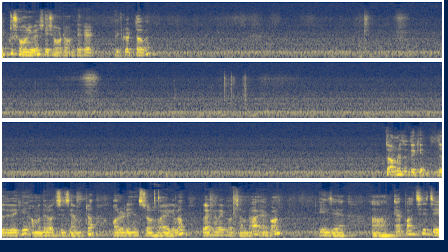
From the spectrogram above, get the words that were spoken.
একটু সময় নেবে, সেই সময়টা আমাদেরকে ওয়েট করতে হবে। তো আমরা যদি দেখি যদি দেখি, আমাদের হচ্ছে জ্যামটা অলরেডি ইনস্টল হয়ে গেল। তো এখান থেকে হচ্ছে আমরা এখন এই যে অ্যাপাচি যে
